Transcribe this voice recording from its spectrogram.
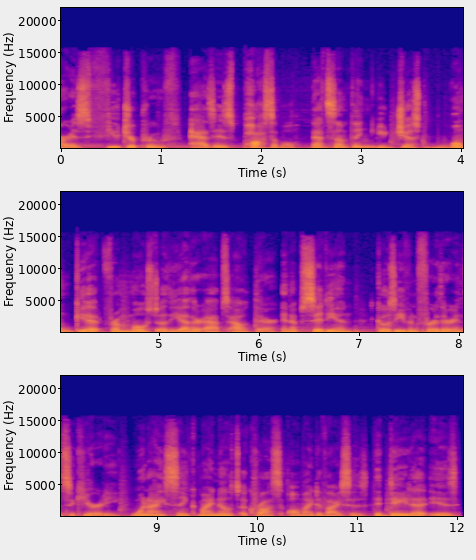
are as future proof as is possible. That's something you just won't get from most of the other apps out there. And Obsidian goes even further in security. When I sync my notes across all my devices, the data is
